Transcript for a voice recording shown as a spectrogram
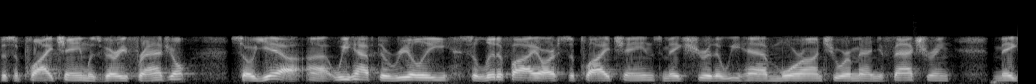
The supply chain was very fragile. So, yeah, uh, we have to really solidify our supply chains, make sure that we have more onshore manufacturing, make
